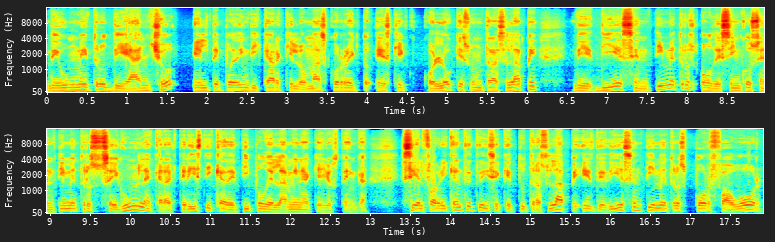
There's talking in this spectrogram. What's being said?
de un metro de ancho, él te puede indicar que lo más correcto es que coloques un traslape de 10 centímetros o de 5 centímetros según la característica de tipo de lámina que ellos tengan. Si el fabricante te dice que tu traslape es de 10 centímetros, por favor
